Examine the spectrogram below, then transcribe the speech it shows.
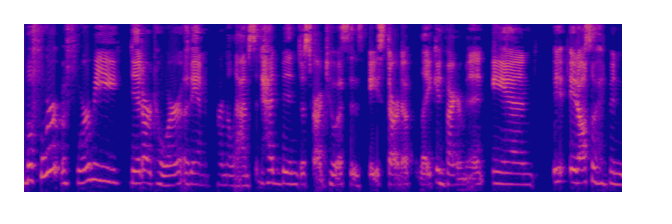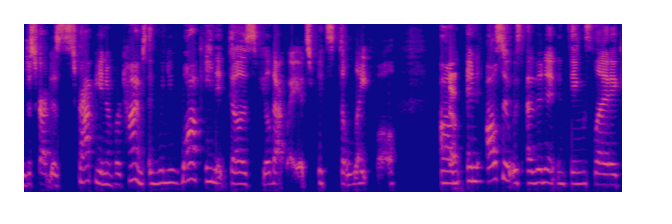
before before we did our tour of Annapurna Labs, it had been described to us as a startup like environment, and it, it, also had been described as scrappy a number of times. And when you walk in, it does feel that way. It's it's delightful, um, yeah. and also it was evident in things like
